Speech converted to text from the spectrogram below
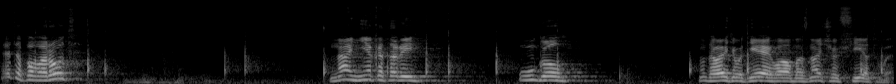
это поворот на некоторый угол ну, давайте вот я его обозначу от v.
